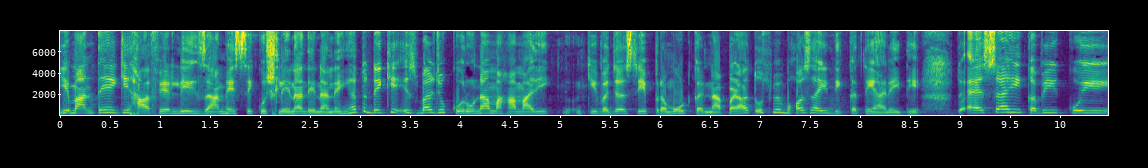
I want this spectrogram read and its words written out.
ये मानते हैं कि हाफ़ ईयरली एग्ज़ाम है, इससे कुछ लेना देना नहीं है। तो देखिए, इस बार जो कोरोना महामारी की वजह से प्रमोट करना पड़ा तो उसमें बहुत सारी दिक्कतें आ रही थी। तो ऐसा ही कभी कोई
